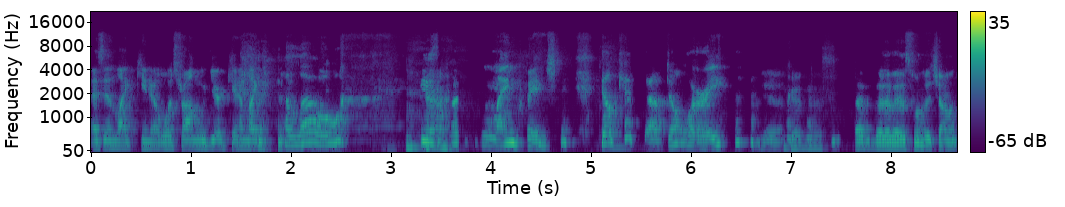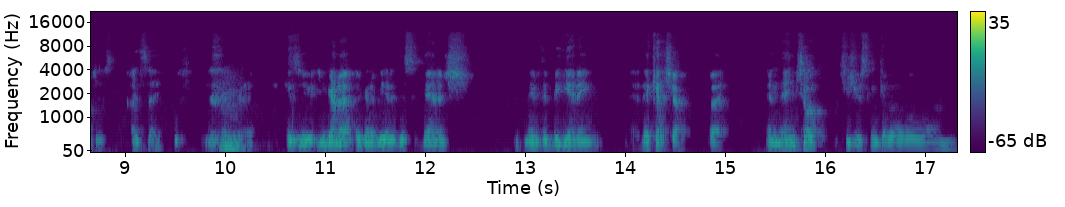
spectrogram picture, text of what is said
As in, like, you know, what's wrong with your kid? I'm like, hello, he's Yeah. learning language. He'll catch up. Don't worry. yeah, Goodness. that, but that's one of the challenges I'd say, Hmm. because you, you're gonna they're gonna be at a disadvantage maybe at the beginning. They catch up, but and then teachers can get a little um,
